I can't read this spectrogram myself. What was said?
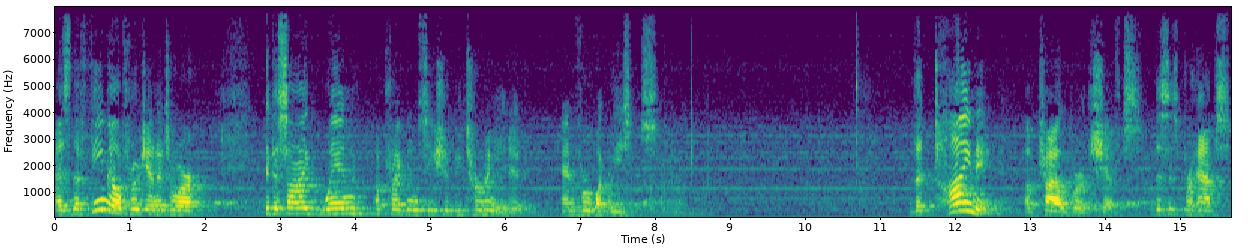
as the female progenitor to decide when a pregnancy should be terminated and for what reasons. The timing of childbirth shifts. This is perhaps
